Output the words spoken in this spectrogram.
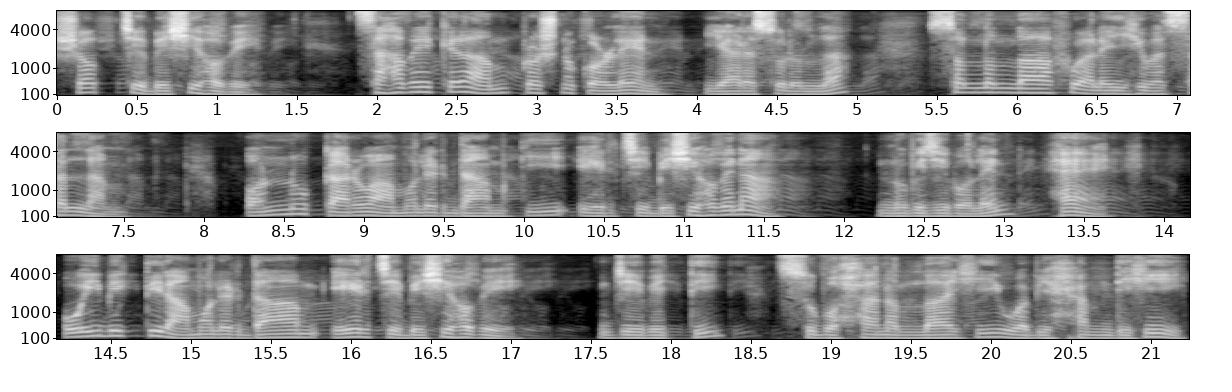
সবচেয়ে বেশি হবে। সাহাবে কেরাম প্রশ্ন করলেন, ইয়া রাসূলুল্লাহ, সাল্লাল্লাহু আলাইহি ওয়াসাল্লাম, অন্য কারও আমলের দাম কি এর চেয়ে বেশি হবে না? নবীজি বলেন হ্যাঁ ওই ব্যক্তির আমলের দাম এর চেয়ে বেশি হবে। যে ব্যক্তি সুবহানাল্লাহি ওয়া বিহামদিহি।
